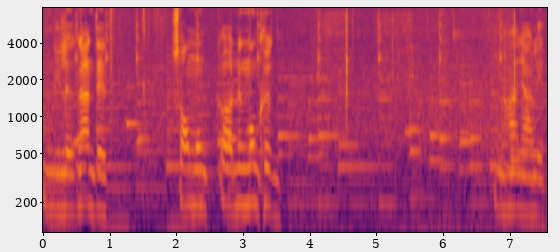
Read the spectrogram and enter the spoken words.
มันนี่เลิกงานแต่สองโมงเออหนึ่งโมงครึ่งหายางเล่น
